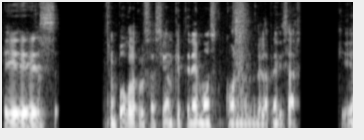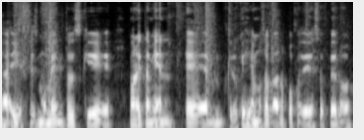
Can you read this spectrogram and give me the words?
es un poco la frustración que tenemos con el aprendizaje que uh -huh. hay estos momentos que, bueno, y también eh, creo que ya hemos hablado un poco de eso, pero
